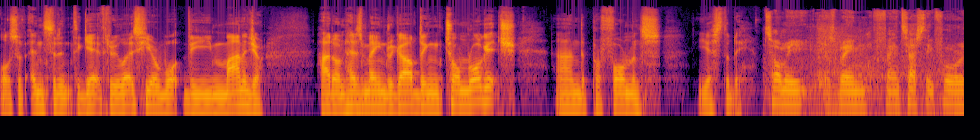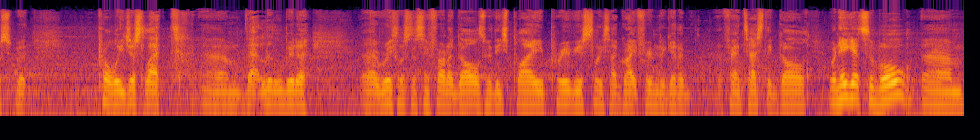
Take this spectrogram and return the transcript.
lots of incident to get through. Let's hear what the manager had on his mind regarding Tom Rogic and the performance yesterday. Tommy has been fantastic for us, but probably just lacked um, that little bit of uh, ruthlessness in front of goals with his play previously. So great for him to get a, a fantastic goal. When he gets the ball, um,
